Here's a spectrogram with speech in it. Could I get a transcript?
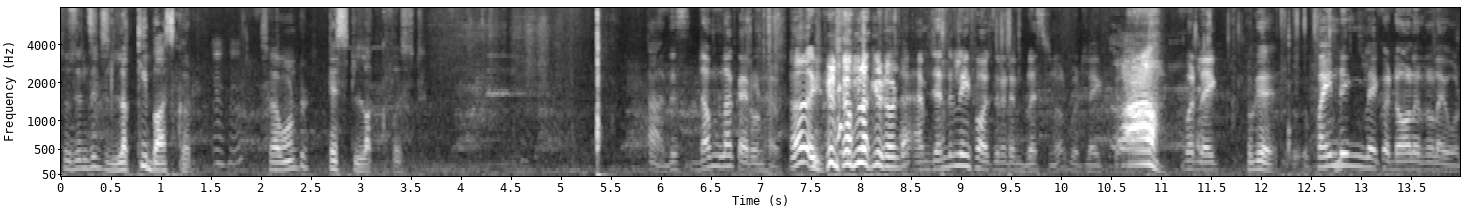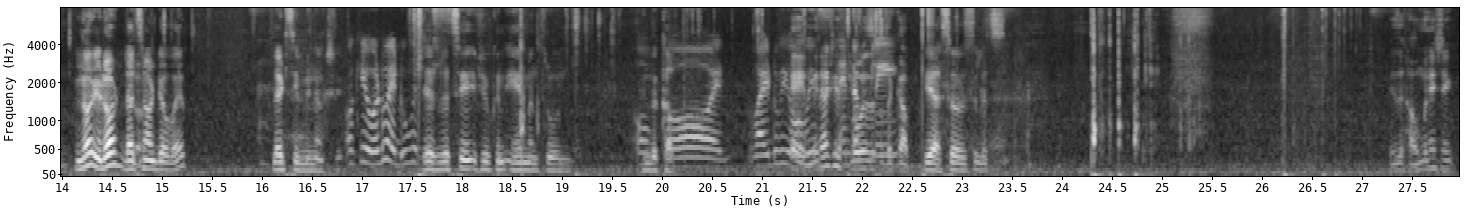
So since it's Lucky Baskhar, so I want to test luck first. Ah, this dumb luck I don't have. Oh, you dumb luck you don't have. I'm generally fortunate and blessed, you know, but like, uh, Ah! but like Okay. finding like a dollar, no, I won't. No, you don't. That's No. not your vibe. Let's see, Meenakshi. Okay, what do I do with Yes, this? let's see if you can aim and throw in. oh the cup. Oh God, why do we Hey, always Meenakshi end throws up us the playing? cup. Yeah, so, so let's. Is it how many she?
